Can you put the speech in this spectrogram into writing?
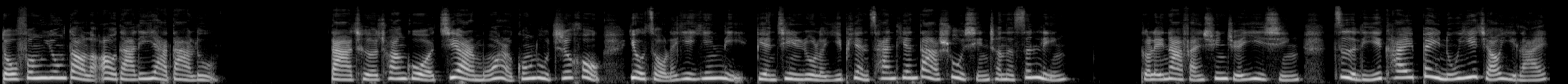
都蜂拥到了澳大利亚大陆。大车穿过基尔摩尔公路之后，又走了一英里，便进入了一片参天大树形成的森林。格雷纳凡勋爵一行自离开贝奴伊角以来，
